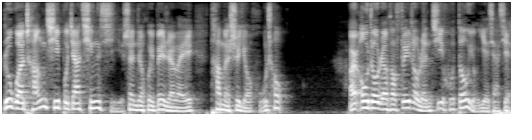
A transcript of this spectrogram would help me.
如果长期不加清洗，甚至会被认为他们是有狐臭。而欧洲人和非洲人几乎都有腋下腺，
